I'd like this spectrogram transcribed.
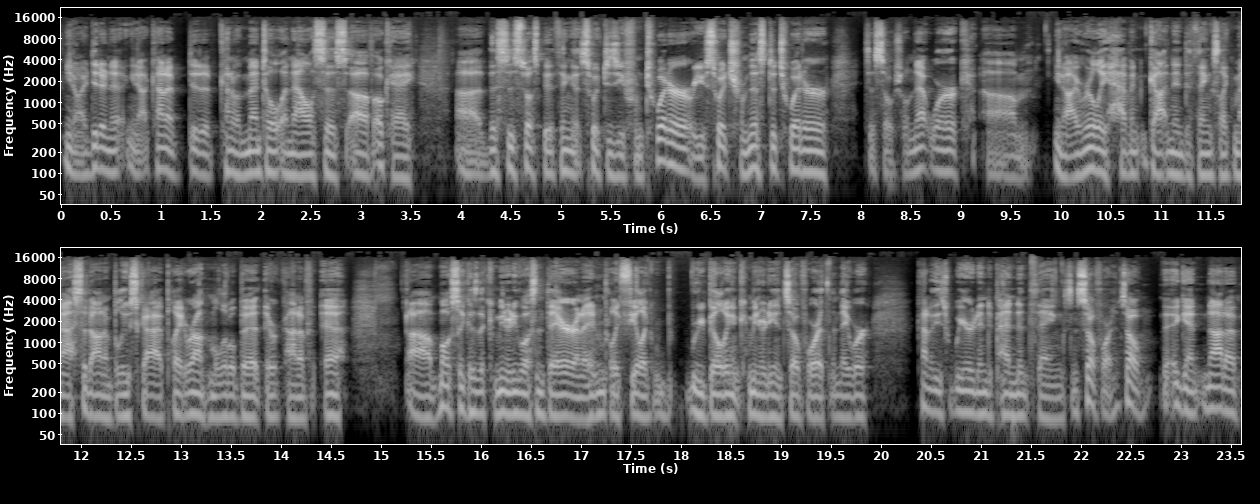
you know, I did an, you know, I kind of did a kind of a mental analysis of, okay, uh, this is supposed to be the thing that switches you from Twitter, or you switch from this to Twitter. It's a social network. Um, you know, I really haven't gotten into things like Mastodon and Blue Sky. I played around with them a little bit. They were kind of, eh, uh, mostly because the community wasn't there, and I didn't really feel like rebuilding a community and so forth. And they were kind of these weird independent things and so forth. So again, not a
